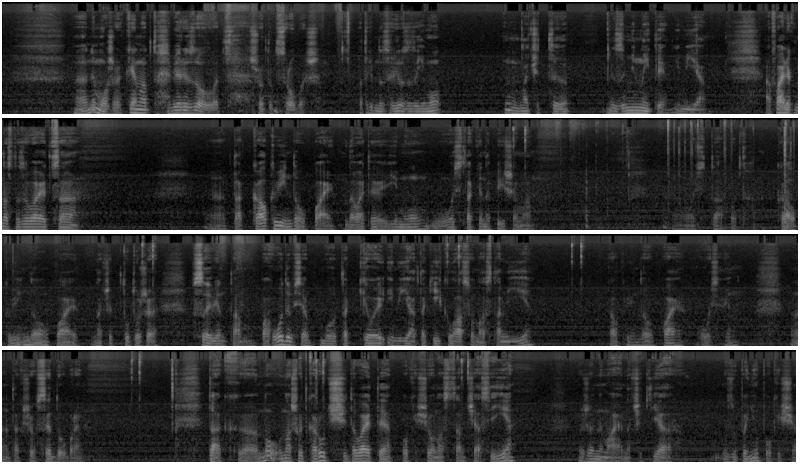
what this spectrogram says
не може cannot be resolved. Що тут зробиш? Потрібно йому значить, змінити ім'я. А файлик у нас називається так, calc window py. Давайте йому ось так і напишемо. Ось так от. Calc window py. Значить, тут уже все він там погодився, бо таке ім'я, такий клас у нас там є. Calc window py. Ось він. Е, Так що все добре. Так, е, ну, на швидкоруч давайте, поки що у нас там час є. Вже немає. Значить, я зупиню поки що.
